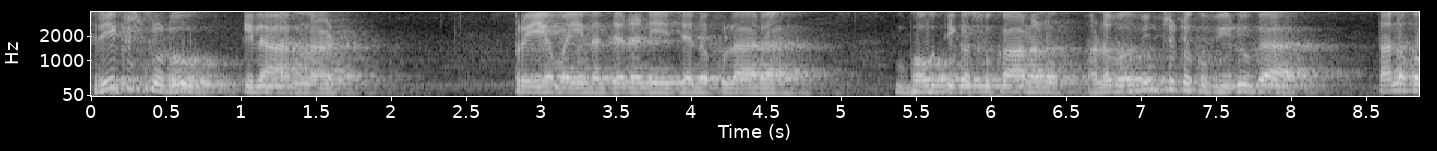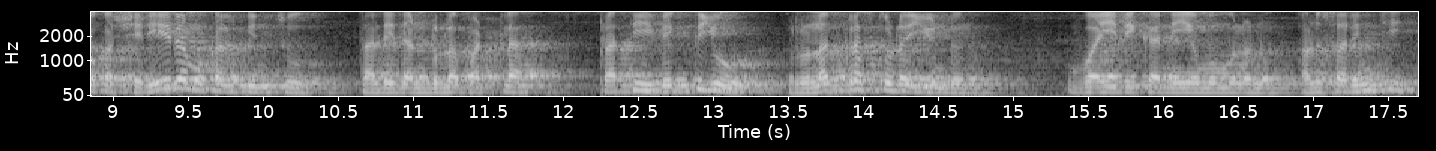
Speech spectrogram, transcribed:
శ్రీకృష్ణుడు ఇలా అన్నాడు ప్రియమైన జనని జనకులారా భౌతిక సుఖాలను అనుభవించుటకు వీలుగా తనకొక శరీరము కల్పించు తల్లిదండ్రుల పట్ల ప్రతి వ్యక్తియు రుణగ్రస్తుడయ్యుండును. వైదిక నియమములను అనుసరించి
